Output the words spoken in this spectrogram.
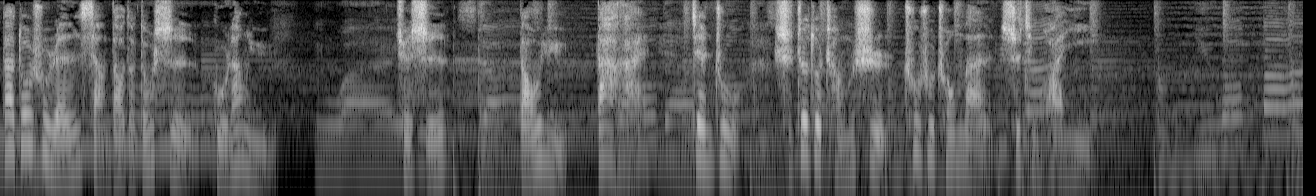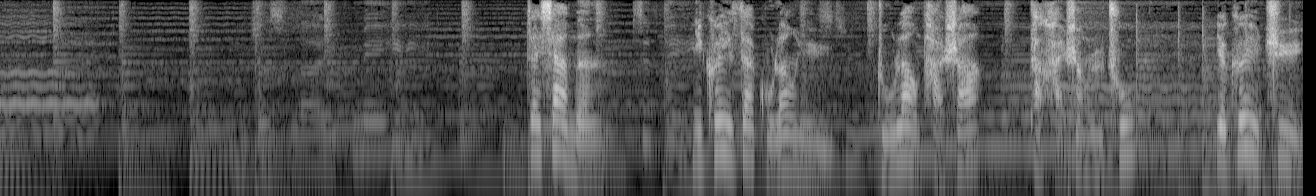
大多数人想到的都是鼓浪屿。确实，岛屿、大海、建筑使这座城市处处充满诗情画意。在厦门，你可以在鼓浪屿逐浪踏沙，看海上日出；也可以去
